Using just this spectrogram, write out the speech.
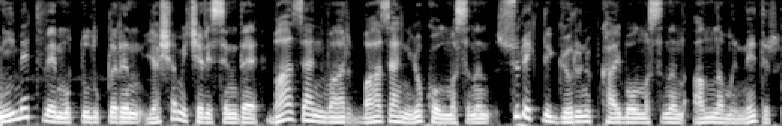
nimet ve mutlulukların yaşam içerisinde bazen var bazen yok olmasının sürekli görünüp kaybolmasının anlamı nedir?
